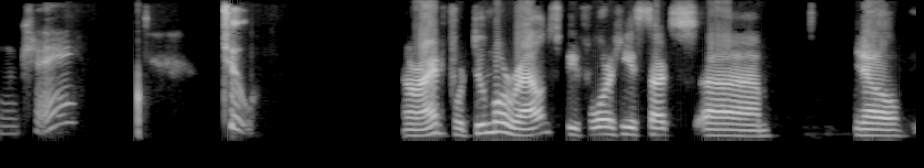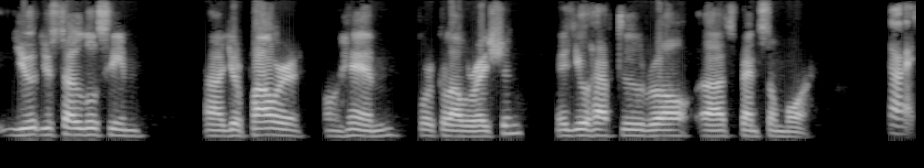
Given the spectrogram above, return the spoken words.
Okay. Two. All right, for two more rounds before he starts, um, you know, you you start losing uh, your power on him for collaboration, you have to roll uh, spend some more. All right.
